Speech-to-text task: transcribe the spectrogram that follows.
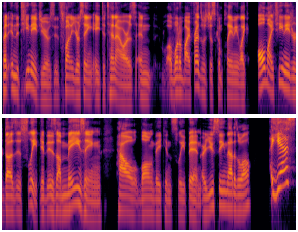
But in the teenage years, it's funny you're saying eight to 10 hours. And one of my friends was just complaining, like, all my teenager does is sleep. It is amazing how long they can sleep in. Are you seeing that as well? Yes,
